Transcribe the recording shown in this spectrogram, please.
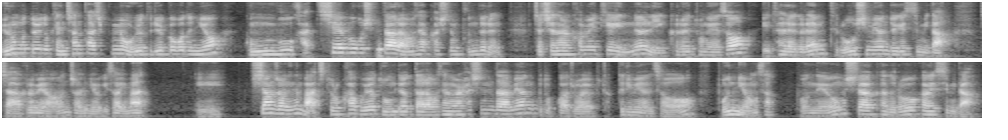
이런 것들도 괜찮다 싶으면 올려드릴 거거든요. 공부 같이 해보고 싶다라고 생각하시는 분들은 제 채널 커뮤니티에 있는 링크를 통해서 이 텔레그램 들어오시면 되겠습니다. 자, 그러면 전 여기서 이만 이 시장 정리는 마치도록 하고요. 도움되었다라고 생각을 하신다면 구독과 좋아요 부탁드리면서 본 영상, 본 내용 시작하도록 하겠습니다.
